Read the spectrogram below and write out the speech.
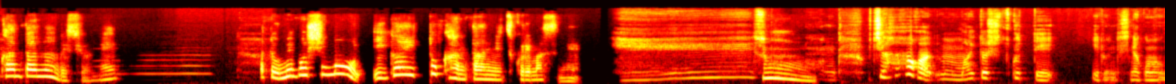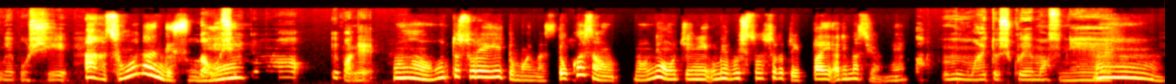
簡単なんですよね。あと、梅干しも意外と簡単に作れますね。へえ、うそう。ん。うち母がもう毎年作っているんですね、この梅干し。あ、そうなんですそうだ、教えね。てもらえばね。うん、本当それいいと思います。で、お母さんのね、お家に梅干しそうするといっぱいありますよね。あ、もう毎年くれますね。うん。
